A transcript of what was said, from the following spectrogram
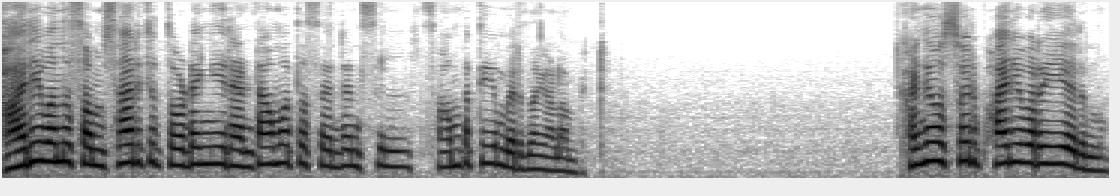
ഭാര്യ വന്ന് സംസാരിച്ച് തുടങ്ങി രണ്ടാമത്തെ സെന്റൻസിൽ സാമ്പത്തികം വരുന്ന കാണാൻ പറ്റും. കഴിഞ്ഞ ദിവസം ഒരു ഭാര്യ പറയുമായിരുന്നു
